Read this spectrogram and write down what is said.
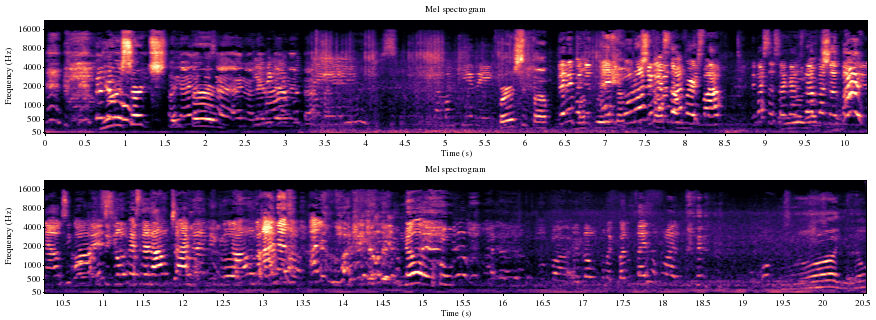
You research Ano later. ano level na ta? Tamang kiring. First stop, Dali ba but will Ay, kung ano not ni sa stop. first stop? Di ba sa second Will stop, not matutong stop. tinawag si Gomez? Si Gomez na lang ang channel ni Gomez. Ano? Ano mo? No. Ito, nagbantay sa kwan. Oh, you know.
